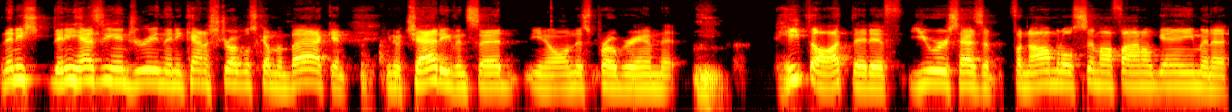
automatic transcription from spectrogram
Then he then he has the injury, and then he kind of struggles coming back. And you know, Chad even said, you know, on this program that he thought that if Ewers has a phenomenal semifinal game and a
